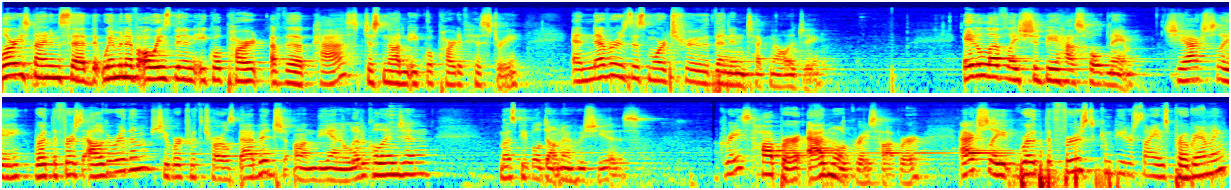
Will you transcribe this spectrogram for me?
Gloria Steinem said that women have always been an equal part of the past, just not an equal part of history. And never is this more true than in technology. Ada Lovelace should be a household name. She actually wrote the first algorithm. She worked with Charles Babbage on the analytical engine. Most people don't know who she is. Grace Hopper, Admiral Grace Hopper, actually wrote the first computer science programming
